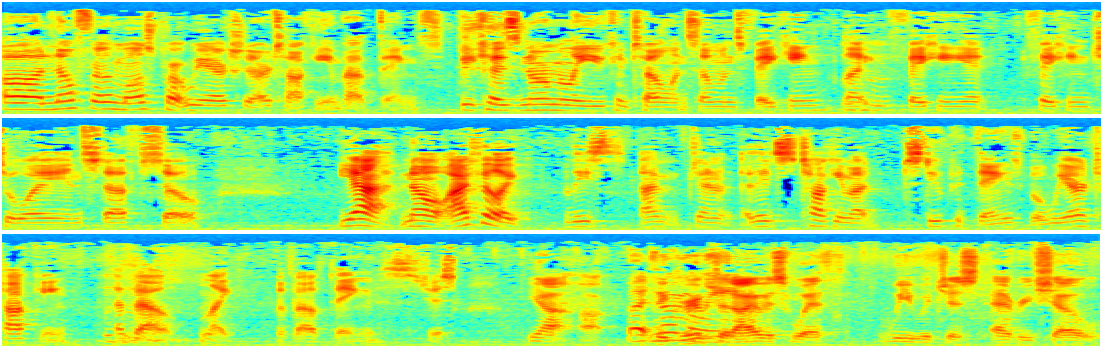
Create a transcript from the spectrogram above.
Uh, no, for the most part, we actually are talking about things because normally you can tell when someone's faking, like faking it, faking joy and stuff. So, yeah, no, I feel like at least I'm. Gen- it's talking about stupid things, but we are talking about like about things. Just Yeah, uh, But the group that I was with, we would just every show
